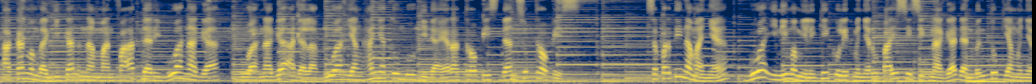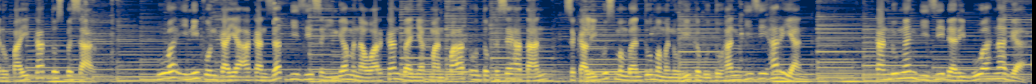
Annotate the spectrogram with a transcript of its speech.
akan membagikan 6 manfaat dari buah naga. Buah naga adalah buah yang hanya tumbuh di daerah tropis dan subtropis. Seperti namanya, buah ini memiliki kulit menyerupai sisik naga dan bentuk yang menyerupai kaktus besar. Buah ini pun kaya akan zat gizi sehingga menawarkan banyak manfaat untuk kesehatan, sekaligus membantu memenuhi kebutuhan gizi harian. Kandungan gizi dari buah naga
